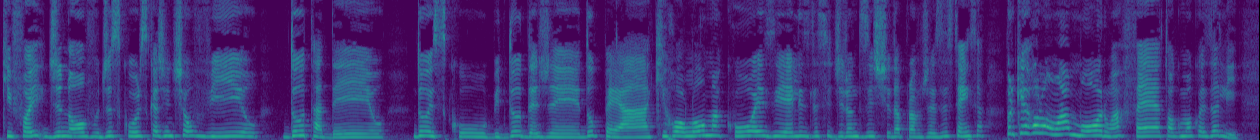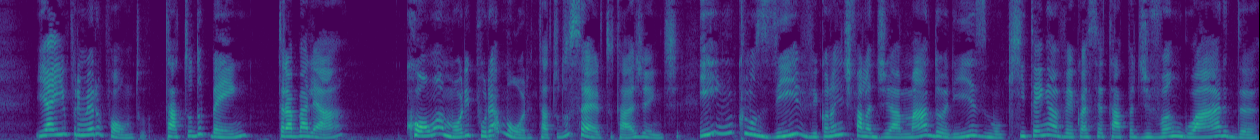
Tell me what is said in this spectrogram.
que foi, de novo, o discurso que a gente ouviu do Tadeu, do Scooby, do DG, do PA, que rolou uma coisa e eles decidiram desistir da prova de resistência porque rolou um amor, um afeto, alguma coisa ali. E aí, o primeiro ponto, tá tudo bem trabalhar com amor e por amor. Tá tudo certo, tá, gente? E, inclusive, quando a gente fala de amadorismo, que tem a ver com essa etapa de vanguarda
